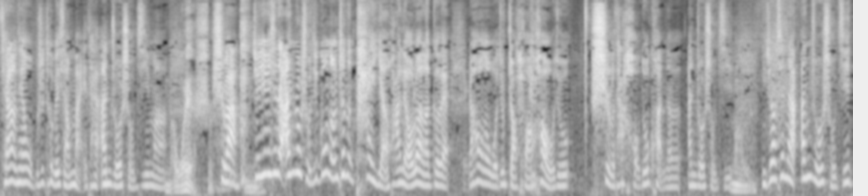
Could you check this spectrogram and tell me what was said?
前两天我不是特别想买一台安卓手机吗？那我也是，是吧？就因为现在安卓手机功能真的太眼花缭乱了，各位。然后呢，我就找黄浩，我就试了他好多款的安卓手机。你知道现在安卓手机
